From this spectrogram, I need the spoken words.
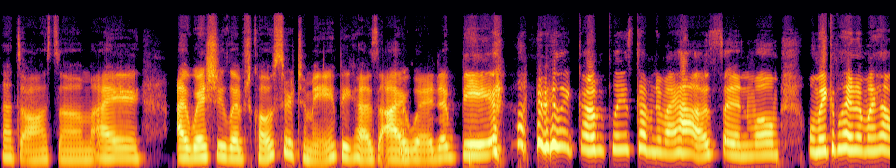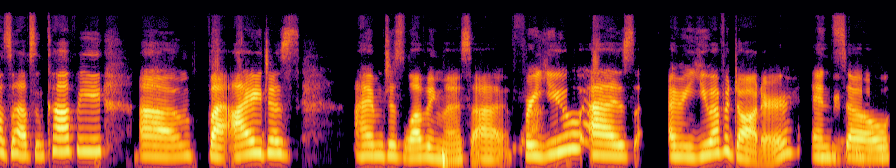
that's awesome. I I wish you lived closer to me because I would be really come please come to my house and we'll we'll make a plan at my house. We'll have some coffee. Um, but I just I'm just loving this. Uh, for you as I mean, you have a daughter, and mm-hmm. so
